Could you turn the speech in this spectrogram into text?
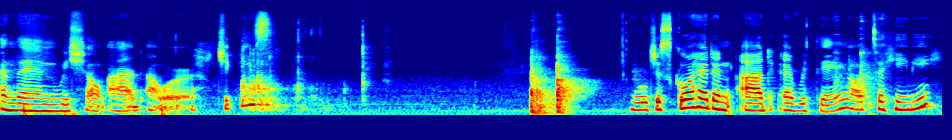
And then we shall add our chickpeas. We'll just go ahead and add everything, our tahini.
